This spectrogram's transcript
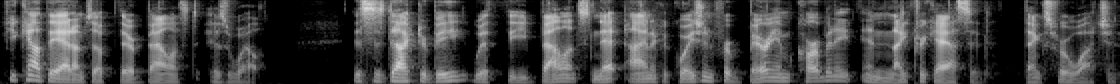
If you count the atoms up, they're balanced as well. This is Dr. B with the balanced net ionic equation for barium carbonate and nitric acid. Thanks for watching.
